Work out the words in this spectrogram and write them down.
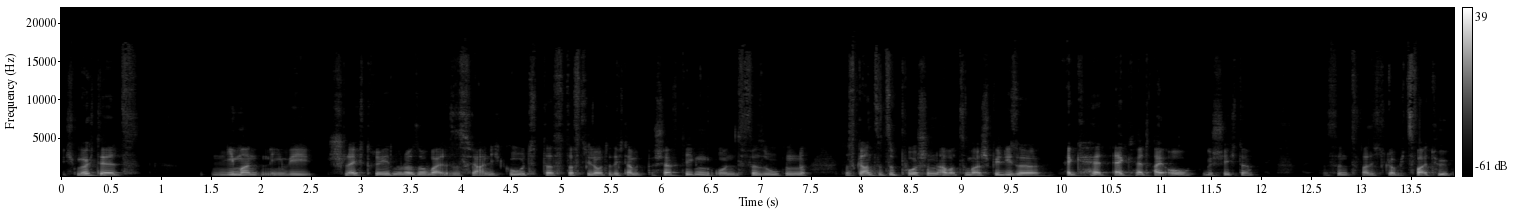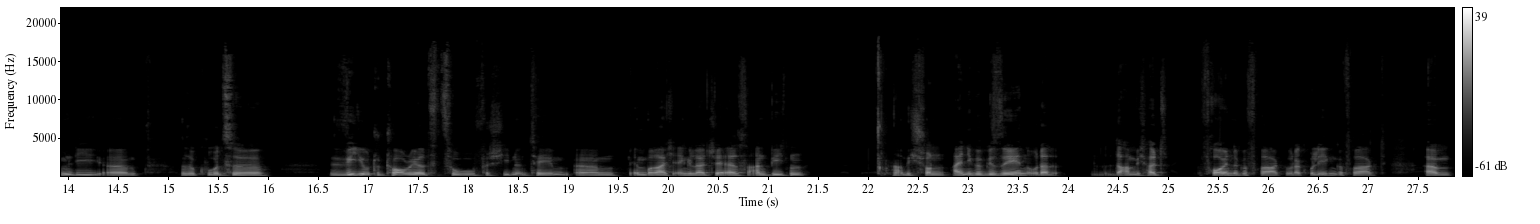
ich möchte jetzt niemanden irgendwie schlecht reden oder so, weil es ist ja eigentlich gut, dass, dass die Leute sich damit beschäftigen und versuchen, das Ganze zu pushen, aber zum Beispiel diese Egghead, Egghead.io Geschichte, das sind, weiß ich, glaube ich, zwei Typen, die ähm, so kurze Videotutorials zu verschiedenen Themen ähm, im Bereich AngularJS anbieten. Da habe ich schon einige gesehen oder da haben mich halt Freunde gefragt oder Kollegen gefragt, ähm,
